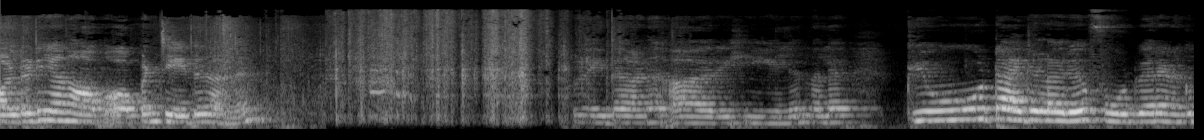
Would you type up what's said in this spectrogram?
ഓൾറെഡി ഞാൻ ഓപ്പൺ ചെയ്തതാണ്. ഇതാണ് ആ ഒരു ഹീൽ നല്ല ക്യൂട്ട് ആയിട്ടുള്ള ഒരു ഫുഡ് വെയർ എനിക്ക്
